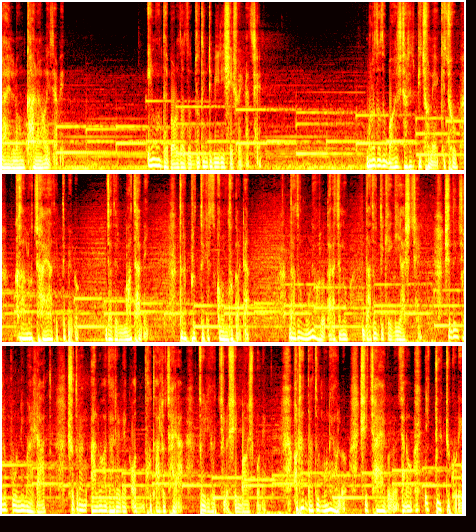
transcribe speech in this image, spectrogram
গায়ের লোম খানা হয়ে যাবে। এর মধ্যে বড় দাদু দু তিনটে বিড়ি শেষ হয়ে গেছে। বড় দাদু বাঁশঝাড়ের পিছনে কিছু কালো ছায়া দেখতে পেল, যাদের মাথা নেই। প্রত্যেকের স্কন্ধ কাটা দাদুর মনে হলো তারা যেন দাদুর দিকে এগিয়ে আসছে। সেদিন ছিল পূর্ণিমার রাত, সুতরাং আলো আধারের এক অদ্ভুত আলো ছায়া তৈরি হচ্ছিল সেই বাঁশ বনে হঠাৎ দাদুর মনে হলো সেই ছায়াগুলো যেন একটু একটু করে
